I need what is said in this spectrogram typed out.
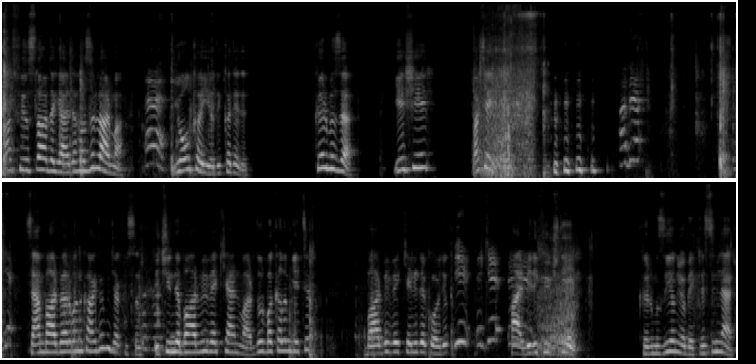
Wheels'lar da geldi. Hazırlar mı? Evet. Yol kayıyor. Dikkat edin. Kırmızı. Yeşil. Başlayın. Hadi. Ye- Sen Barbie arabanı kaydırmayacak mısın? İçinde Barbie ve Ken var. Dur bakalım getir. Barbie ve Ken'i de koyduk. Bir, iki, üç. Hayır 1 2 3 değil. Kırmızı yanıyor beklesinler.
